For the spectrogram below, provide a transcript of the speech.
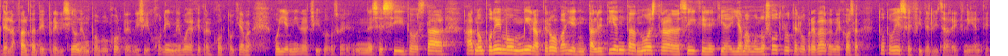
de la falta de previsión un poco corta. Dices, jolín, me voy a quedar corto. Llama, oye, mira chicos, eh, necesito, está, ah, no podemos, mira, pero vaya en tal tienda nuestra, así que, que llamamos nosotros, te lo preparan y cosas. Todo eso es fidelizar al cliente.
